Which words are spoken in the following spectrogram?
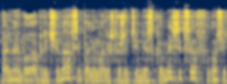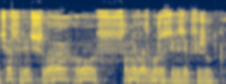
Больная была обречена, все понимали, что жить ей несколько месяцев, но сейчас речь шла о самой возможности резекции желудка.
